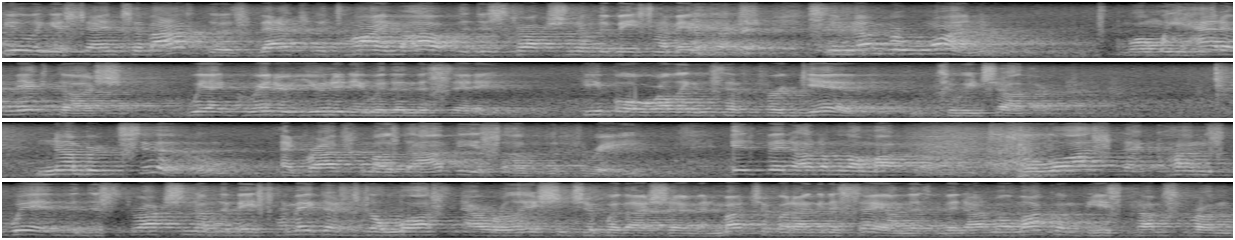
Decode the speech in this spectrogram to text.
feeling a sense of Achdus, that's the time of the destruction of the Beis HaMikdash. So number one, when we had a Mikdash, we had greater unity within the city. People were willing to forgive to each other. Number two, and perhaps the most obvious of the three, is Ben Adam Lamakom. The loss that comes with the destruction of the Beis Hamikdash is a loss in our relationship with Hashem. And much of what I'm going to say on this Ben Adam Lamakom piece comes from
